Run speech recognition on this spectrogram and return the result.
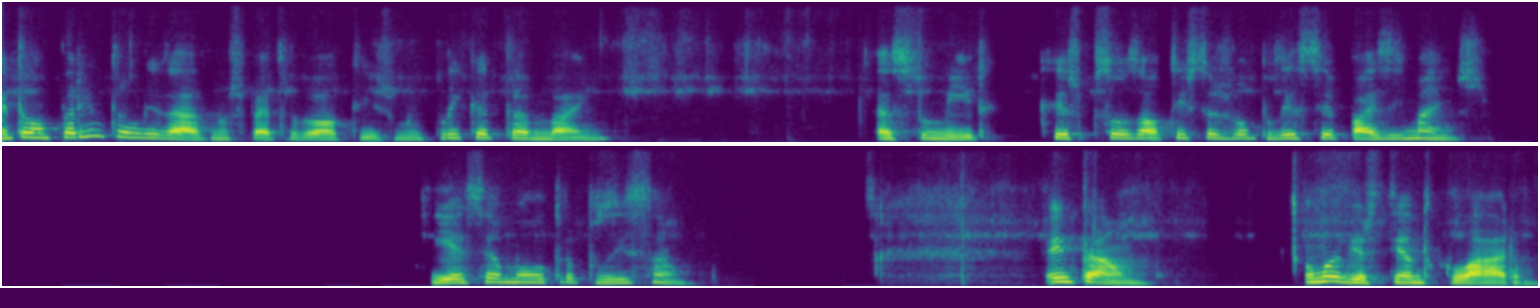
Então, a parentalidade no espectro do autismo implica também assumir que as pessoas autistas vão poder ser pais e mães. E essa é uma outra posição. Então, uma vez tendo claro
